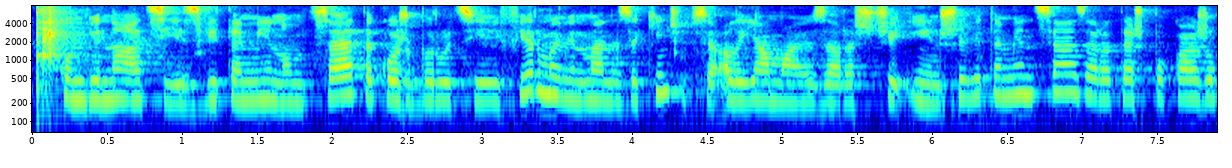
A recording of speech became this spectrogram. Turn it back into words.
в комбінації з вітаміном С. Також беру цієї фірми. Він в мене закінчився, але я маю зараз ще інший вітамін С. Зараз теж покажу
